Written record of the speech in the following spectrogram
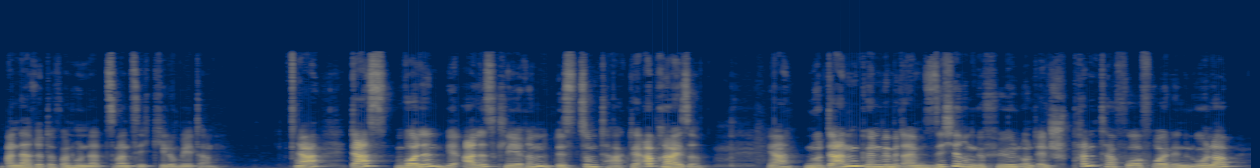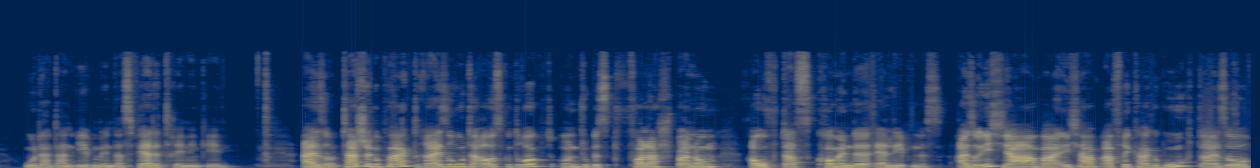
Wanderritte von 120 Kilometern. Ja, das wollen wir alles klären bis zum Tag der Abreise. Ja, nur dann können wir mit einem sicheren Gefühl und entspannter Vorfreude in den Urlaub oder dann eben in das Pferdetraining gehen. Also, Tasche gepackt, Reiseroute ausgedruckt und du bist voller Spannung auf das kommende Erlebnis. Also ich ja, weil ich habe Afrika gebucht. Also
